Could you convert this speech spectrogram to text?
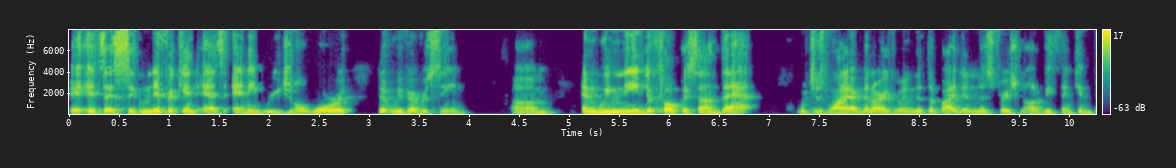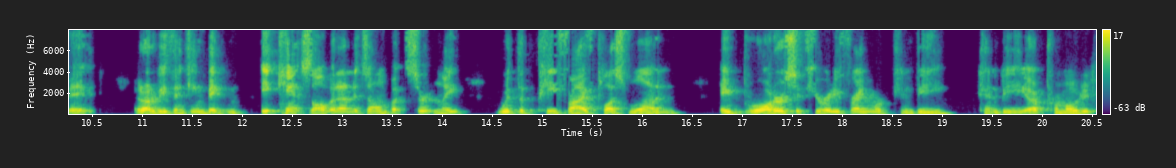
It's as significant as any regional war that we've ever seen. Um, and we need to focus on that, which is why I've been arguing that the Biden administration ought to be thinking big. It ought to be thinking big. It can't solve it on its own, but certainly with the P5 plus one, a broader security framework can be can be uh, promoted.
